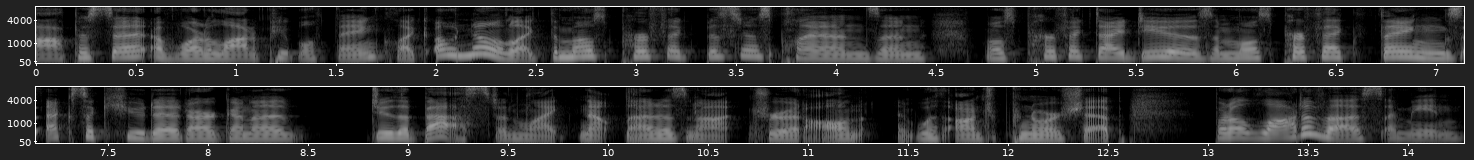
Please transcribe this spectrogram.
opposite of what a lot of people think. Like oh no like the most perfect business plans and most perfect ideas and most perfect things executed are going to do the best. And like no that is not true at all with entrepreneurship. But a lot of us i mean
